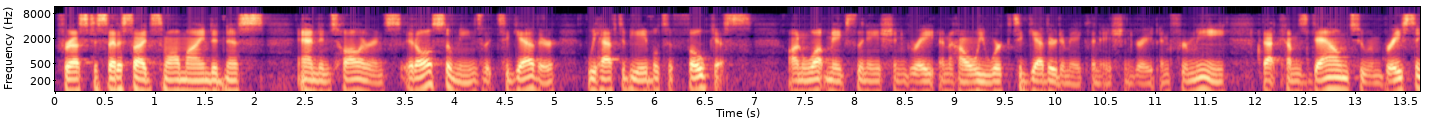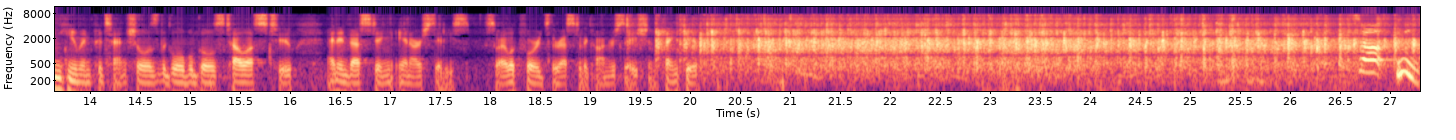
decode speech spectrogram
for us to set aside small mindedness and intolerance, it also means that together we have to be able to focus on what makes the nation great and how we work together to make the nation great. And for me, that comes down to embracing human potential as the global goals tell us to and investing in our cities. So I look forward to the rest of the conversation. Thank you. So,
